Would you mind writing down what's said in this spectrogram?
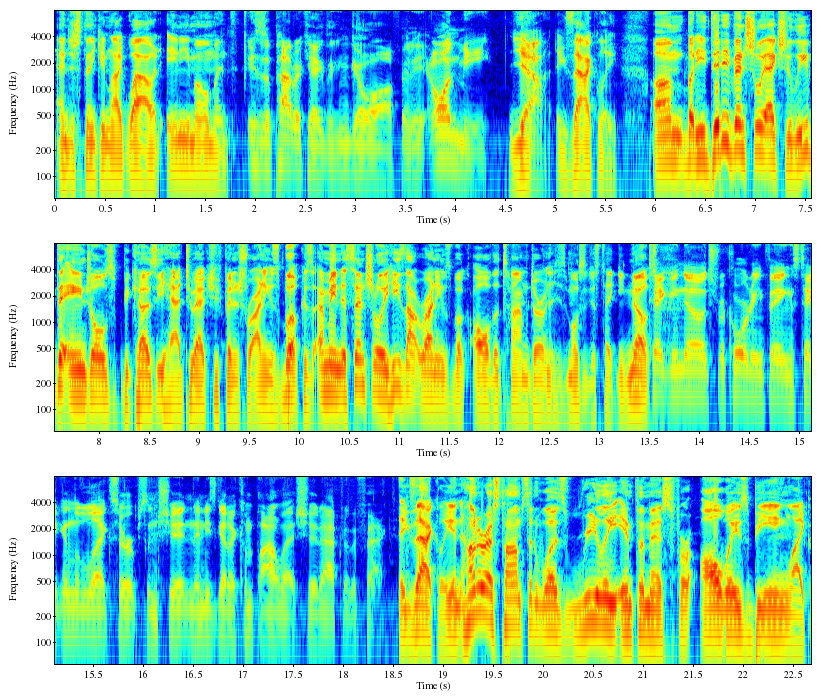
and just thinking like, wow, at any moment. is a powder keg that can go off and it, on me. Yeah, exactly. Um, but he did eventually actually leave the Angels because he had to actually finish writing his book. Because I mean, essentially, he's not writing his book all the time during this. He's mostly just taking notes. taking notes, recording things, taking little excerpts and shit, and then he's got to compile that shit after the fact. Exactly. And Hunter S. Thompson was really infamous for always being like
